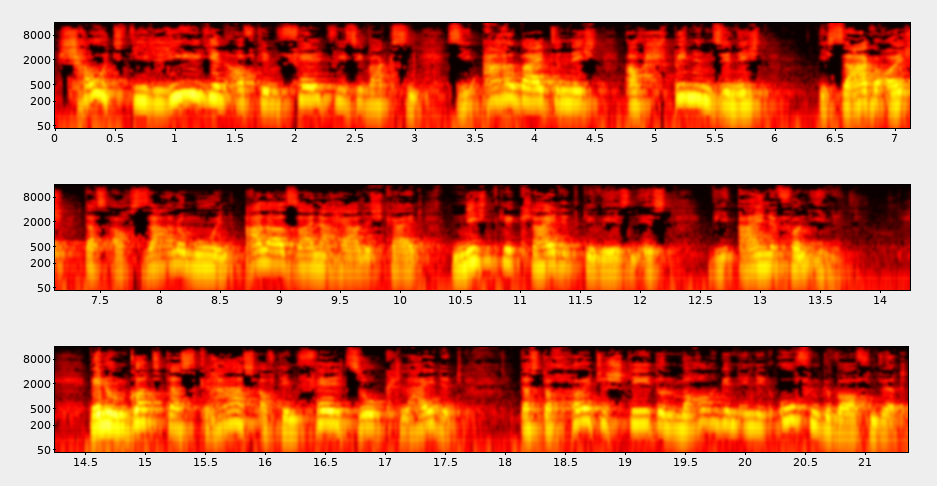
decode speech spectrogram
Schaut die Lilien auf dem Feld, wie sie wachsen. Sie arbeiten nicht, auch spinnen sie nicht. Ich sage euch, dass auch Salomo in aller seiner Herrlichkeit nicht gekleidet gewesen ist wie eine von ihnen. Wenn nun Gott das Gras auf dem Feld so kleidet, das doch heute steht und morgen in den Ofen geworfen wird,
